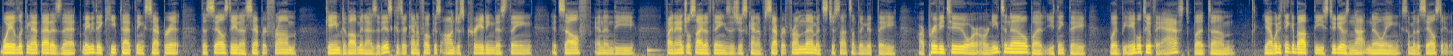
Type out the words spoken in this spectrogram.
way of looking at that is that maybe they keep that thing separate, the sales data separate from game development as it is, because they're kind of focused on just creating this thing itself. And then the financial side of things is just kind of separate from them. It's just not something that they are privy to or, or need to know, but you think they would be able to if they asked. But um, yeah, what do you think about the studios not knowing some of the sales data?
